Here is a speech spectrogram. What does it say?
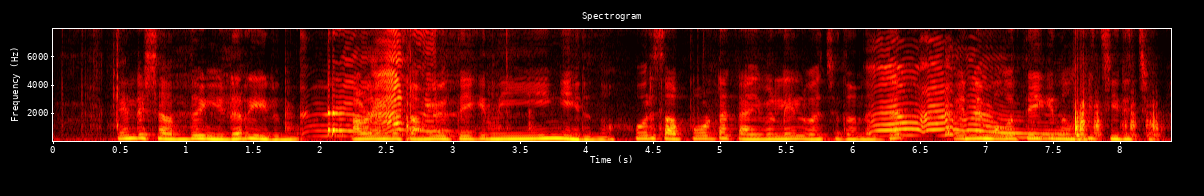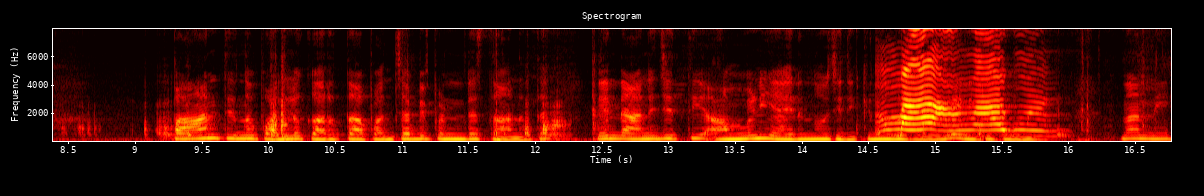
എന്റെ ശബ്ദം ഇടറിയിരുന്നു. അവൾ എന്റെ സമീപത്തേക്ക് നീങ്ങിയിരുന്നു. ഒരു സപ്പോർട്ട കൈവെള്ളയിൽ വെച്ച് തന്നിട്ട് എന്റെ മുഖത്തേക്ക് നോക്കി ചിരിച്ചു. പാൻ തിന്നു പല്ലു കറുത്ത ആ പഞ്ചാബി പെണ്ണിന്റെ സ്ഥാനത്ത് എന്റെ അനുജിത്തി അമ്മിണിയായിരുന്നു ചിരിക്കുന്നത് എനിക്ക് തോന്നി. നന്ദി.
